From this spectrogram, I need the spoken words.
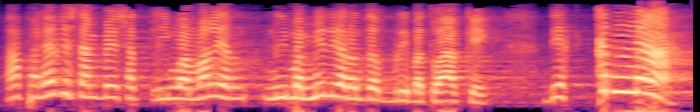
Apalagi sampai 5 miliar, 5 miliar untuk beli batu akik. Dia kena.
